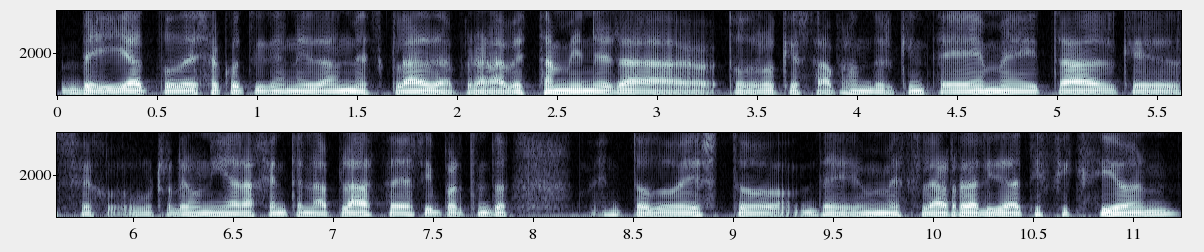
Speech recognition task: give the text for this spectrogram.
veía toda esa cotidianidad mezclada, pero a la vez también era todo lo que estaba pasando el 15M y tal, que se reunía la gente en la plaza y así, por tanto, en todo esto de mezclar realidad y ficción,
